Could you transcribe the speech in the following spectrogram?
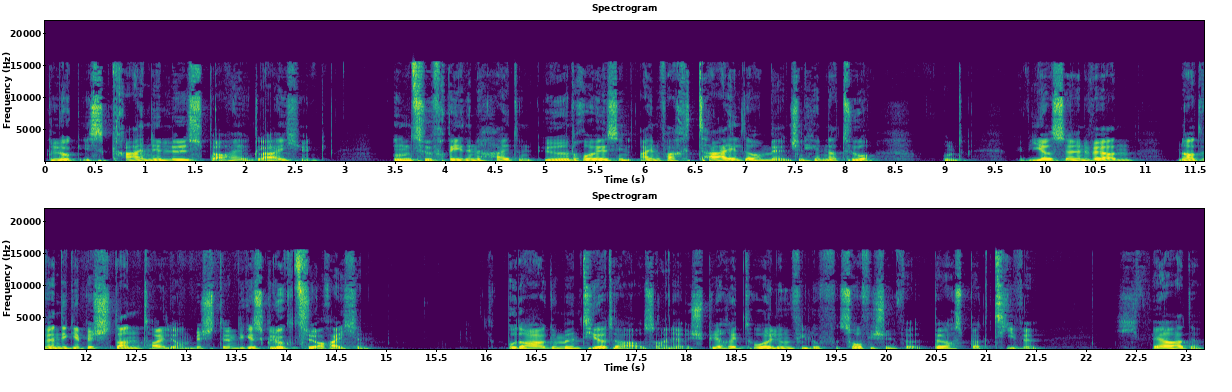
Glück ist keine lösbare Gleichung. Unzufriedenheit und Unruhe sind einfach Teil der menschlichen Natur und, wie wir sehen werden, notwendige Bestandteile, um beständiges Glück zu erreichen. Buddha argumentierte aus einer spirituellen und philosophischen Perspektive. Ich werde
